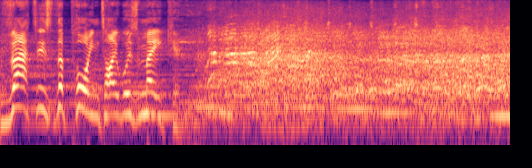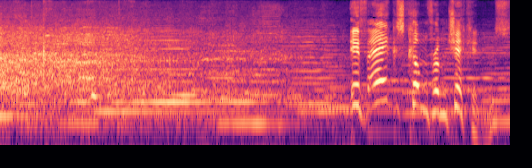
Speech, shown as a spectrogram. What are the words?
That is the point I was making. if eggs come from chickens,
